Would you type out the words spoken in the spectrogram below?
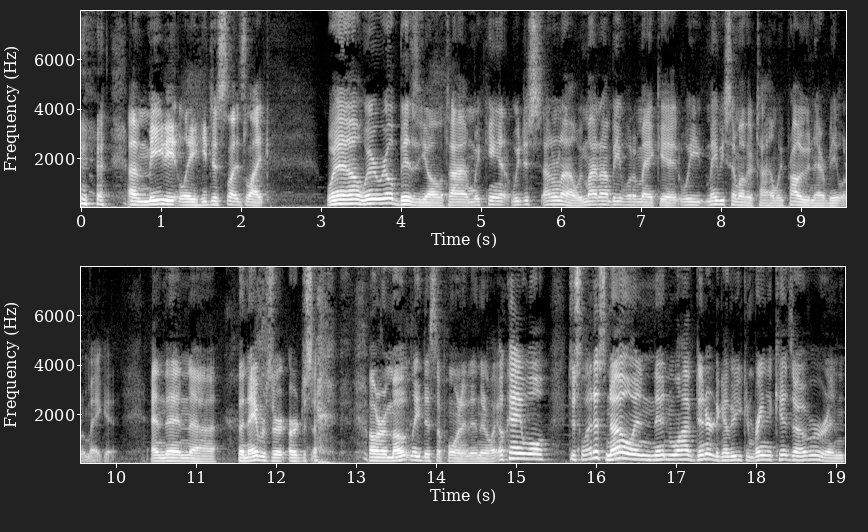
immediately he just is like, well, we're real busy all the time. We can't. We just I don't know. We might not be able to make it. We maybe some other time. We probably would never be able to make it. And then uh, the neighbors are, are just are remotely disappointed, and they're like, okay, well, just let us know, and then we'll have dinner together. You can bring the kids over, and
